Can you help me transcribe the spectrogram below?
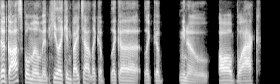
the gospel moment he like invites out like a like a like a you know all black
